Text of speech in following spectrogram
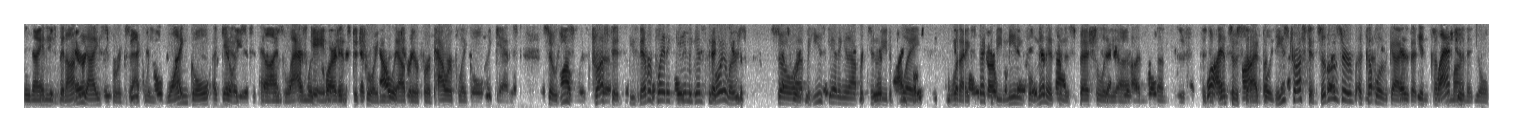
and he's been on the ice for exactly one goal against. And his last game against Detroit, he was out there for a power play goal against. So he's trusted. He's never played a game against the Oilers. So uh, he's getting an opportunity to play what I expect to be meaningful minutes, and especially uh, on, on the defensive side. But he's trusted. So those are a couple of the guys that come to mind that you'll,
